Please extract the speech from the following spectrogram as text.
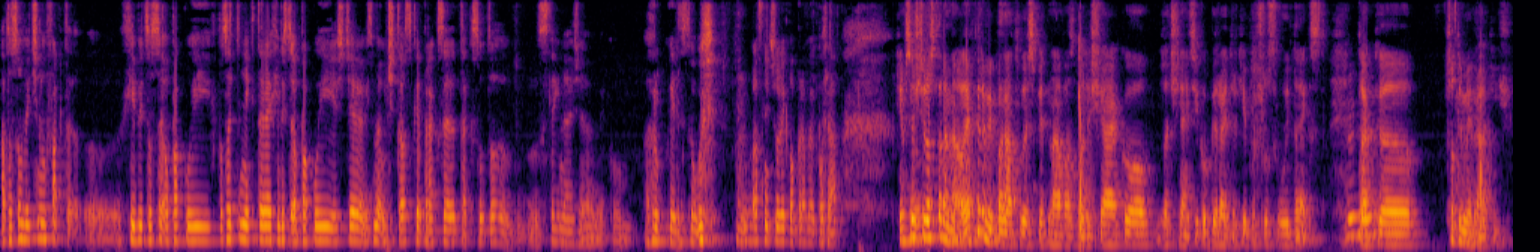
A to jsou většinou fakt eh, chyby, co se opakují. V podstatě některé chyby se opakují, ještě když jsme učitelské praxe, tak jsou to stejné, že jako hrubky jsou vlastně člověk opravuje pořád. K těm se ještě dostaneme, ale jak tedy vypadá tvoje zpětná vazba, když já jako začínající copywriter ti pošlu svůj text, mm-hmm. tak eh, co ty mi vrátíš?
